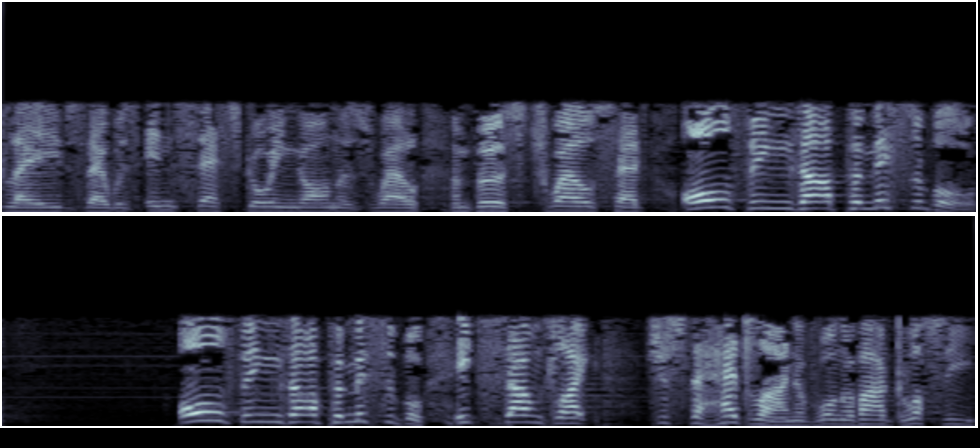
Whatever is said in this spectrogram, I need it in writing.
slaves, there was incest going on as well. And verse 12 said, All things are permissible. All things are permissible. It sounds like just the headline of one of our glossy,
